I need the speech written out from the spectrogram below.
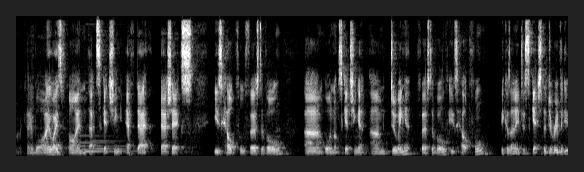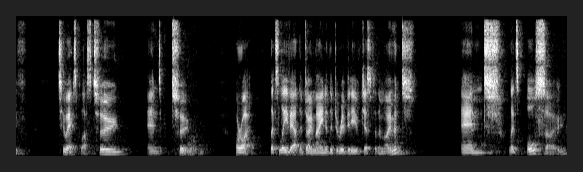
Okay, well I always find that sketching f dash x is helpful first of all, um, or not sketching it, um, doing it first of all is helpful because I need to sketch the derivative. 2x plus 2 and 2. All right, let's leave out the domain of the derivative just for the moment. And let's also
